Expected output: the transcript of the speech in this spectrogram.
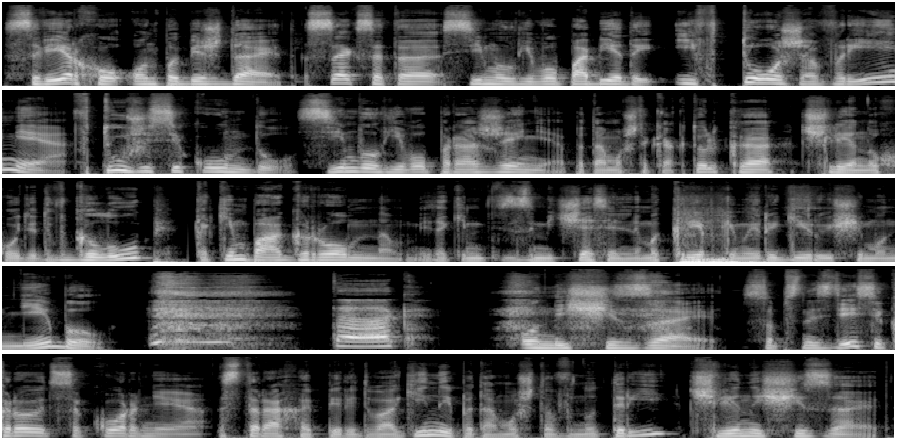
сверху он побеждает. Секс — это символ его победы. И в то же время, в ту же секунду, символ его поражения. Потому что как только член уходит вглубь, каким бы огромным и таким замечательным и крепким и реагирующим он не был, Так. Он исчезает. Собственно, здесь и кроются корни страха перед вагиной, потому что внутри член исчезает.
